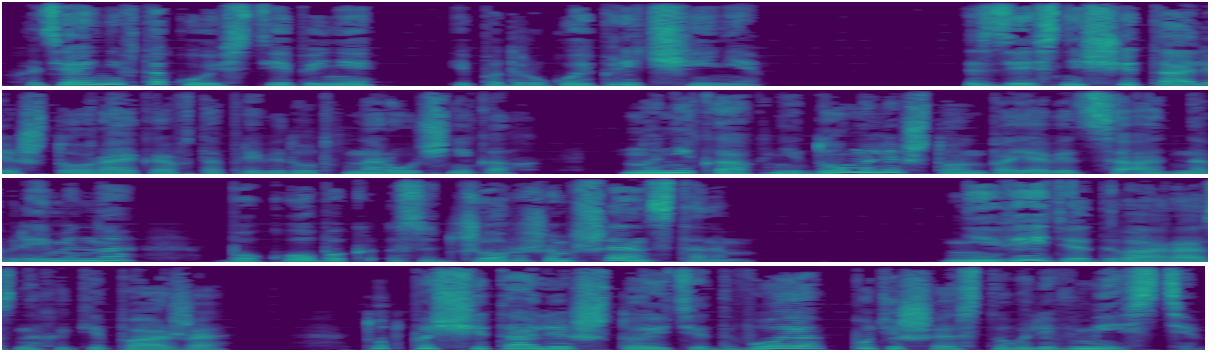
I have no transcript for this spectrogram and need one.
хотя и не в такой степени и по другой причине. Здесь не считали, что Райкрофта приведут в наручниках, но никак не думали, что он появится одновременно бок о бок с Джорджем Шенстоном. Не видя два разных экипажа, Тут посчитали, что эти двое путешествовали вместе.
